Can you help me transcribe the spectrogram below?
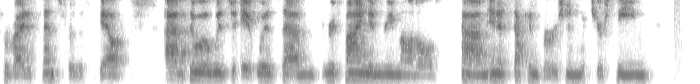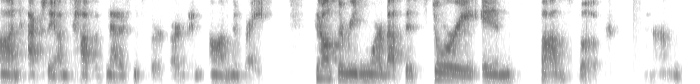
provide a sense for the scale. Um, so it was it was um, refined and remodeled um, in a second version, which you're seeing on actually on top of Madison Square Garden on the right. You can also read more about this story in Bob's book. Um,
